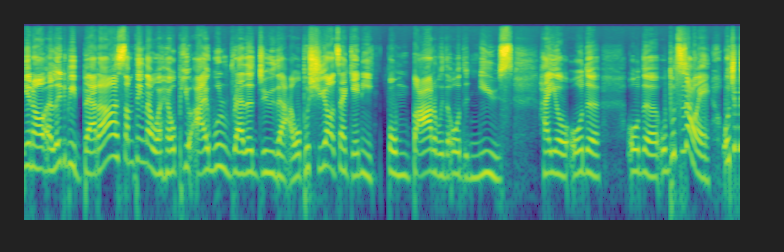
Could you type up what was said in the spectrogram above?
you know, a little bit better, something that will help you, I would rather do that. 我不需要再给你 bombard with all the news，还有 all the all the 我不知道诶、欸，我就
